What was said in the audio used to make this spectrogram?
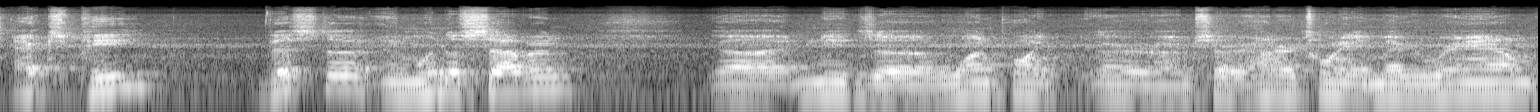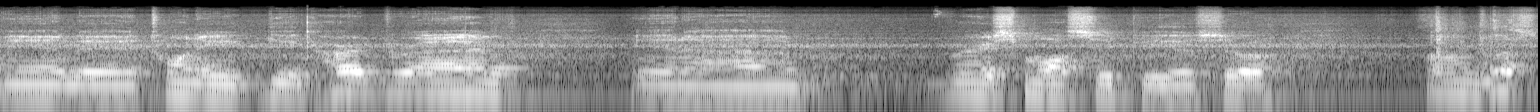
XP, Vista, and Windows 7. Uh, it needs a 1 point, or I'm sorry, 128 meg RAM and a 20 gig hard drive and a very small CPU. So um, let's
